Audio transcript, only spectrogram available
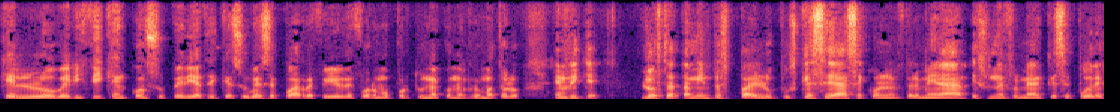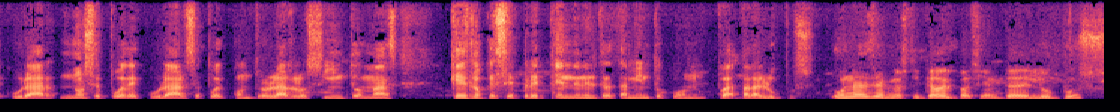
que lo verifiquen con su pediatra y que a su vez se pueda referir de forma oportuna con el reumatólogo. Enrique, los tratamientos para el lupus, ¿qué se hace con la enfermedad? Es una enfermedad que se puede curar, no se puede curar, se puede controlar los síntomas. ¿Qué es lo que se pretende en el tratamiento con, para lupus? Una vez diagnosticado el paciente de lupus,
